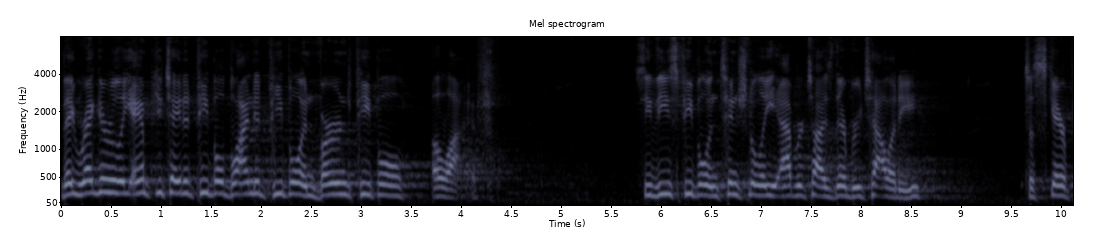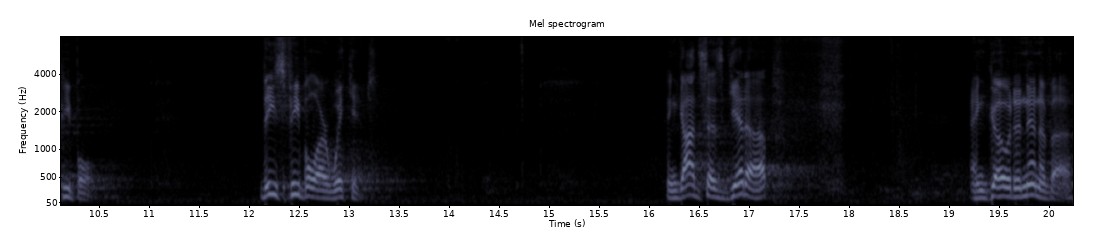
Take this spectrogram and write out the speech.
They regularly amputated people, blinded people, and burned people alive. See, these people intentionally advertise their brutality to scare people. These people are wicked. And God says, Get up and go to Nineveh.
